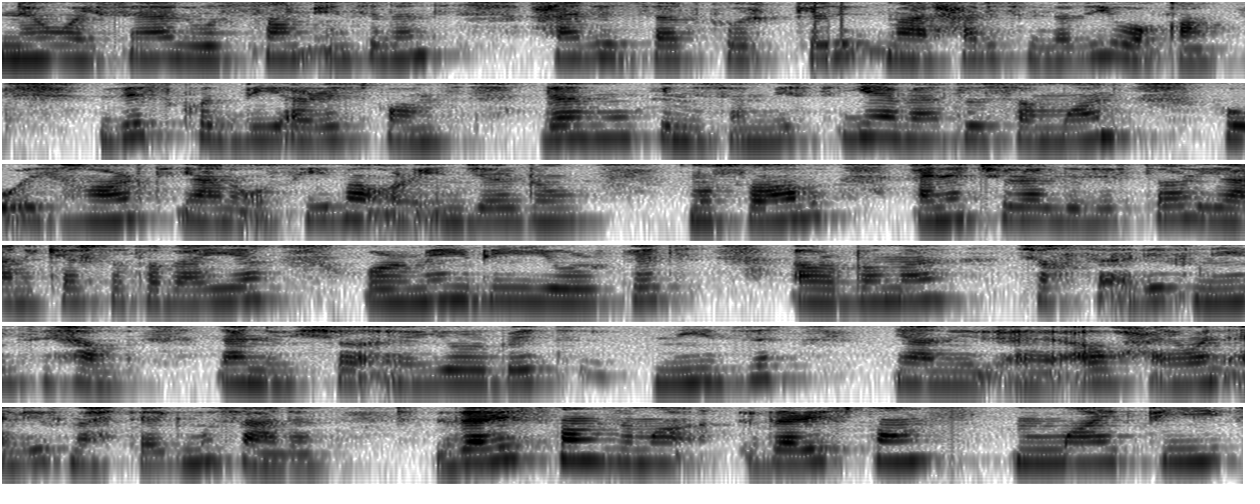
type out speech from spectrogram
إن هو يساعد with some incident حادث that occurs مع الحادث الذي وقع. This could be a response. ده ممكن نسميه استجابة to someone who is hurt يعني أصيب or injured مصاب. A natural disaster يعني كارثة طبيعية. Or maybe your pet أو ربما شخص أليف needs help. يعني your pet needs help يعني أو حيوان أليف محتاج مساعدة The response, the response might be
